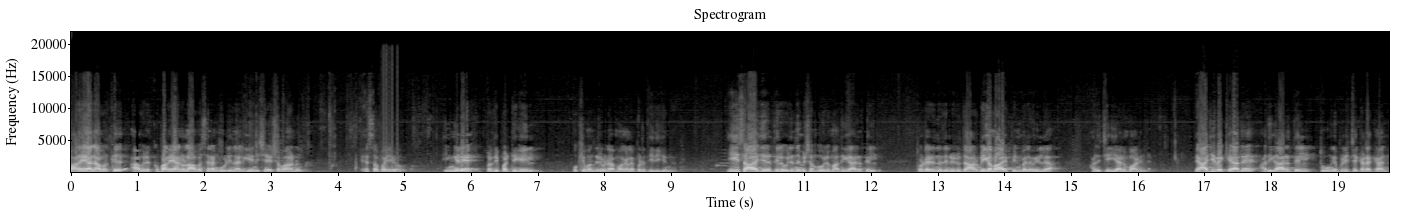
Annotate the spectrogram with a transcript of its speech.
പറയാൻ അവർക്ക് അവർക്ക് പറയാനുള്ള അവസരം കൂടി നൽകിയതിന് ശേഷമാണ് എസ് എഫ് ഐ ഒ ഇങ്ങനെ പ്രതിപട്ടികയിൽ മുഖ്യമന്ത്രിയുടെ മകളെ പെടുത്തിയിരിക്കുന്നത്. ഈ സാഹചര്യത്തിൽ ഒരു നിമിഷം പോലും അധികാരത്തിൽ തുടരുന്നതിനൊരു ധാർമ്മികമായ പിൻബലമില്ല. അത് ചെയ്യാനും പാടില്ല. രാജിവെക്കാതെ അധികാരത്തിൽ തൂങ്ങിപ്പിടിച്ച് കിടക്കാൻ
